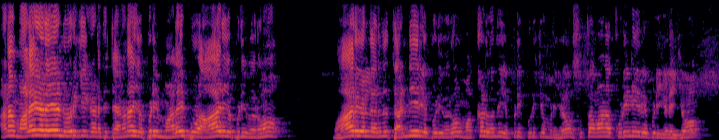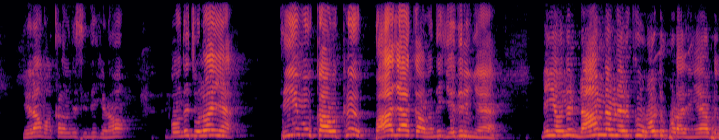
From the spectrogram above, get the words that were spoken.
ஆனால் மலைகளையே நொறுக்கி கடத்திட்டாங்கன்னா எப்படி மலை போ ஆறு எப்படி வரும்? ஆறுகள்லேருந்து தண்ணீர் எப்படி வரும்? மக்கள் வந்து எப்படி குடிக்க முடியும்? சுத்தமான குடிநீர் எப்படி கிடைக்கும்? இதெல்லாம் மக்கள் வந்து சிந்திக்கணும். இப்போ வந்து சொல்லுவாங்க திமுகவுக்கு பாஜக வந்து எதிரிங்க. நீங்கள் வந்து நாம் தமிழருக்கு ஓட்டு போடாதீங்க. அப்படி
